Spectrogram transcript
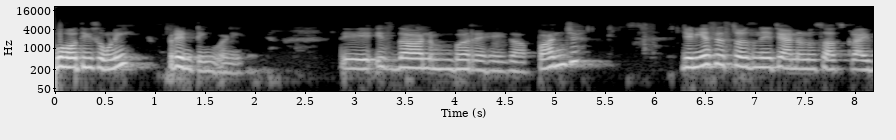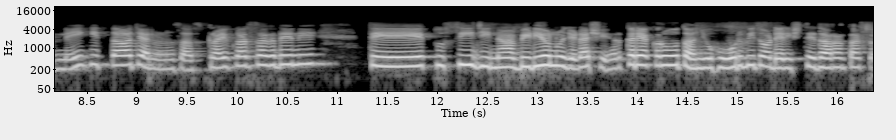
ਬਹੁਤ ਹੀ ਸੋਹਣੀ ਪ੍ਰਿੰਟਿੰਗ ਬਣੀ ਹੋਈ ਹੈ ਤੇ ਇਸ ਦਾ ਨੰਬਰ ਰਹੇਗਾ 5 ਜਿਹੜੀਆਂ ਸਿਸਟਰਸ ਨੇ ਚੈਨਲ ਨੂੰ ਸਬਸਕ੍ਰਾਈਬ ਨਹੀਂ ਕੀਤਾ ਚੈਨਲ ਨੂੰ ਸਬਸਕ੍ਰਾਈਬ ਕਰ ਸਕਦੇ ਨੇ ਤੇ ਤੁਸੀਂ ਜਿਨ੍ਹਾਂ ਵੀਡੀਓ ਨੂੰ ਜਿਹੜਾ ਸ਼ੇਅਰ ਕਰਿਆ ਕਰੋ, ਤਾਂ ਜੋ ਹੋਰ ਵੀ ਤੁਹਾਡੇ ਰਿਸ਼ਤੇਦਾਰਾਂ ਤੱਕ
